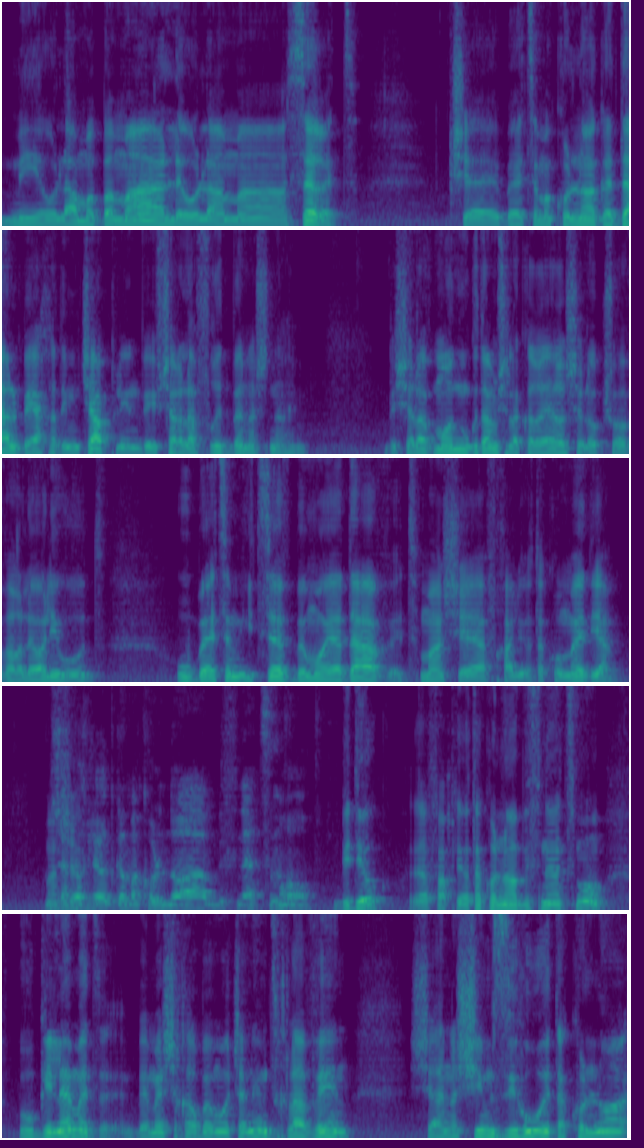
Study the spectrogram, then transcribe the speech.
מעולם הבמה לעולם הסרט. כשבעצם הקולנוע גדל ביחד עם צ'פלין ואי אפשר להפריד בין השניים. בשלב מאוד מוקדם של הקריירה שלו, כשהוא עבר להוליווד, הוא בעצם עיצב במו ידיו את מה שהפכה להיות הקומדיה. מה ש- שהפך להיות גם הקולנוע בפני עצמו. בדיוק, זה הפך להיות הקולנוע בפני עצמו, והוא גילם את זה. במשך הרבה מאוד שנים צריך להבין שאנשים זיהו את הקולנוע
